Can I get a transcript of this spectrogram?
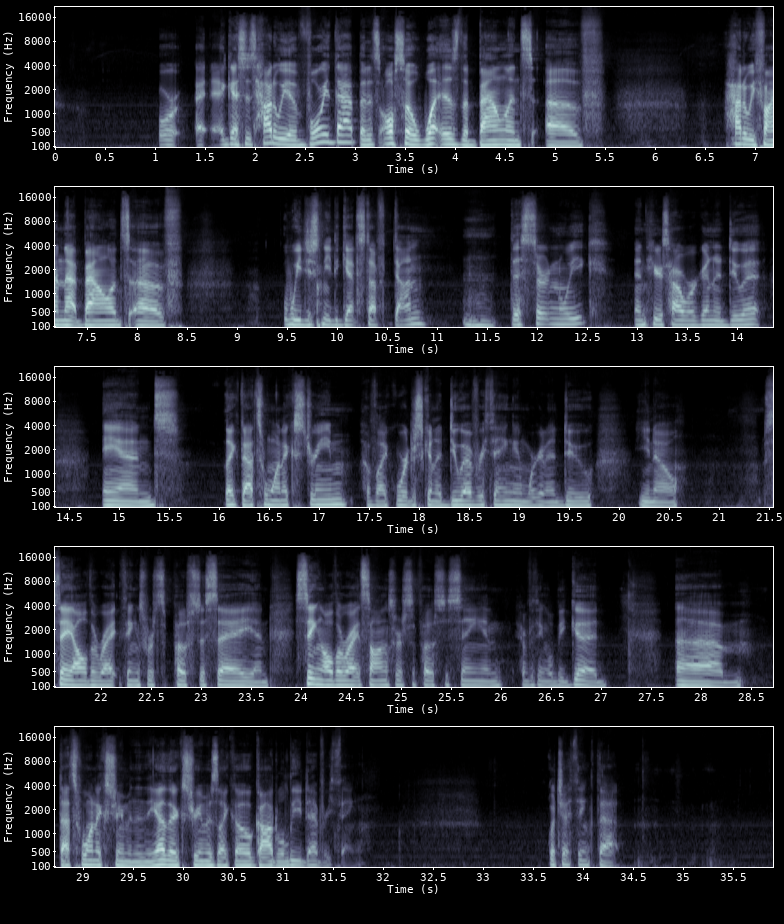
or I- guess it's how do we avoid that but it's also what is the balance of how do we find that balance of we just need to get stuff done this certain week and here's how we're going to do it. And like that's one extreme of like we're just going to do everything and we're going to do you know say all the right things we're supposed to say and sing all the right songs we're supposed to sing and everything will be good. Um that's one extreme. And then the other extreme is like oh god will lead everything. Which i think that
